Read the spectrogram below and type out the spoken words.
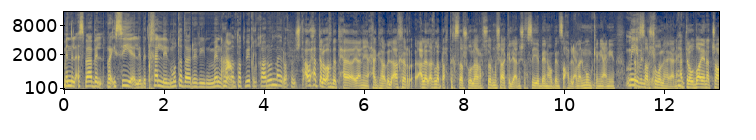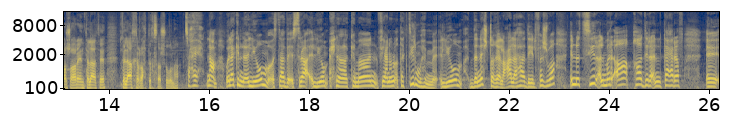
من الأسباب الرئيسية اللي بتخلي المتضررين من نعم. عدم تطبيق القانون ما يروحوا يشتكوا أو حتى لو أخذت يعني حقها بالآخر على الأغلب راح تخسر شغلها راح تصير مشاكل يعني شخصية بينها وبين صاحب العمل ممكن يعني تخسر شغلها يعني. حتى لو ضاينت شهر شهرين ثلاثة في الآخر راح تخسر شغلها. صحيح. نعم. ولكن اليوم أستاذة إسراء اليوم إحنا كمان في عنا نقطة كثير مهمة. اليوم بدنا نشتغل على هذه الفجوة إنه تصير المرأة قادرة أن تعرف آه،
